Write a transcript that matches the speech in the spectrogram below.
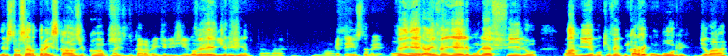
E eles trouxeram três carros de Campos. Mas o cara veio dirigindo ou veio, veio dirigindo? Caraca. Porque tem isso também. O... Veio ele, aí veio ele, mulher, filho, amigo que veio. Um cara veio com um bugre de lá.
